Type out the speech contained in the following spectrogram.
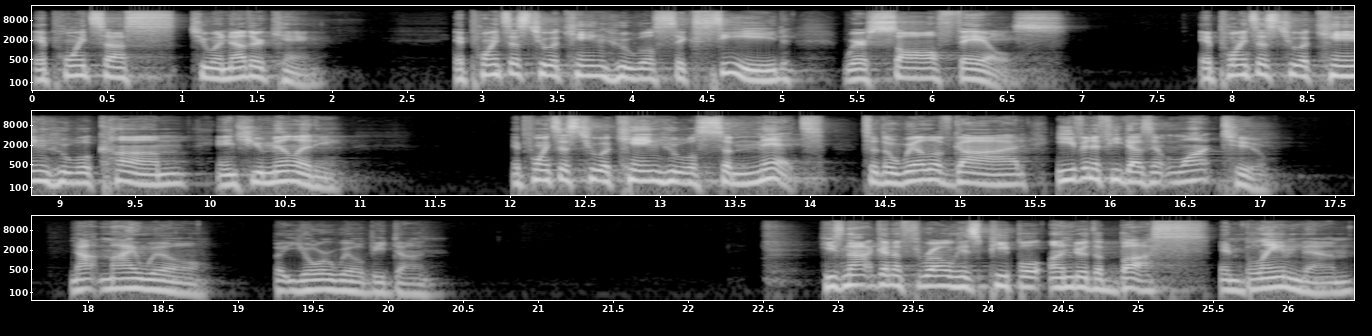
It points us to another king. It points us to a king who will succeed where Saul fails. It points us to a king who will come in humility. It points us to a king who will submit to the will of God even if he doesn't want to. Not my will, but your will be done. He's not going to throw his people under the bus and blame them,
